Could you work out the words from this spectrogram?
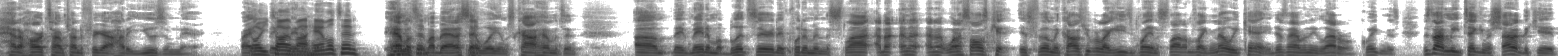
had a hard time trying to figure out how to use him there. Right? Oh, you talking about a- Hamilton? Hamilton, my bad. I said Yeah. Williams. Kyle Hamilton. Um, they've made him a blitzer. They put him in the slot. And, I, and, I, and I, when I saw his, ki- his film in college, people were like, he's playing the slot. I was like, no, he can't. He doesn't have any lateral quickness. It's not me taking a shot at the kid.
